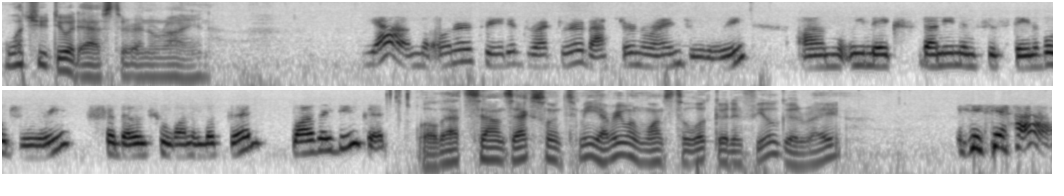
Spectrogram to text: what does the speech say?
what you do at Astor and Orion? Yeah, I'm the owner and creative director of Astor and Orion Jewelry. Um, we make stunning and sustainable jewelry for those who want to look good while they do good. Well, that sounds excellent to me. Everyone wants to look good and feel good, right? yeah.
